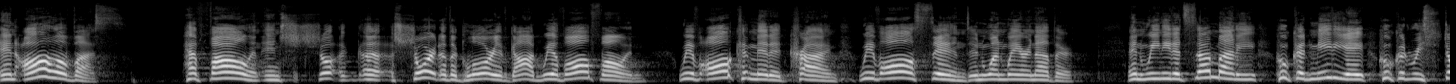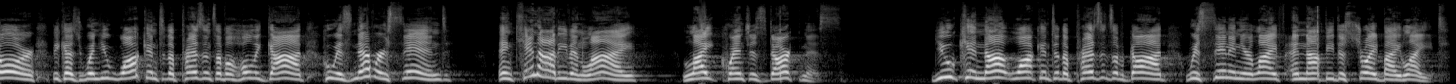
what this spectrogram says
And all of us have fallen in short, uh, short of the glory of God. We have all fallen. We have all committed crime. We have all sinned in one way or another. And we needed somebody who could mediate, who could restore, because when you walk into the presence of a holy God who has never sinned and cannot even lie, light quenches darkness. You cannot walk into the presence of God with sin in your life and not be destroyed by light.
